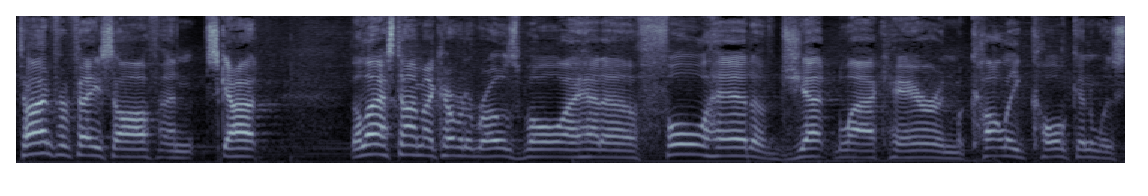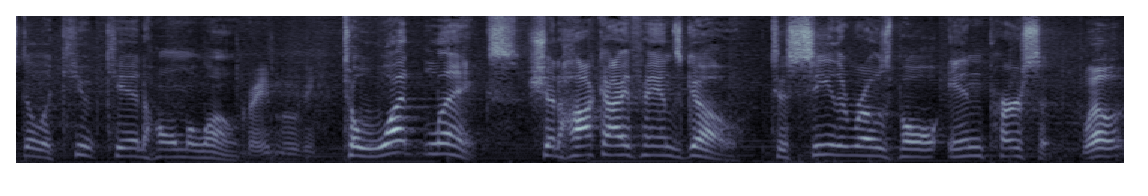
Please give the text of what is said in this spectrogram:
Time for face off. And Scott, the last time I covered a Rose Bowl, I had a full head of jet black hair, and Macaulay Culkin was still a cute kid home alone. Great movie. To what lengths should Hawkeye fans go to see the Rose Bowl in person? Well,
